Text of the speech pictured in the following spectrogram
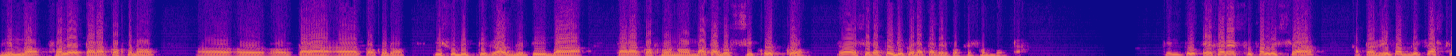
ভিন্ন, ফলে তারা কখনো তারা কখনো ইস্যু ভিত্তিক রাজনীতি বা তারা কখনো মতাদর্শিক ঐক্য সেটা তৈরি করা তাদের পক্ষে সম্ভব না। কিন্তু এখানে সোশ্যালিস্টরা আপনার রিপাবলিক রাষ্ট্র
